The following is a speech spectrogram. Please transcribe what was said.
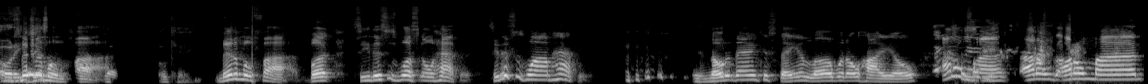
Oh, they just minimum five. okay. Minimum five. But see, this is what's gonna happen. See, this is why I'm happy. is Notre Dame can stay in love with Ohio. I don't mind. I don't. I don't mind.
